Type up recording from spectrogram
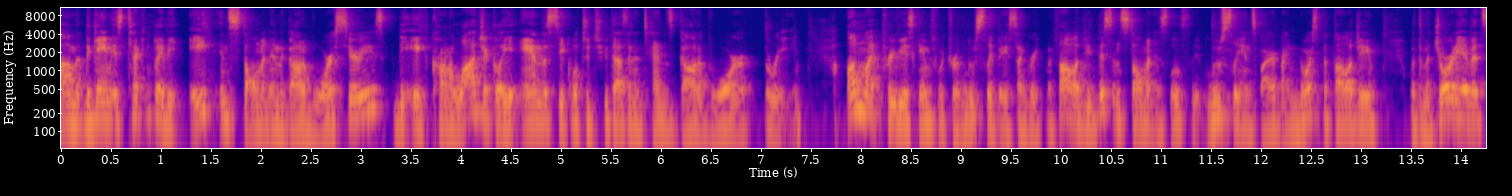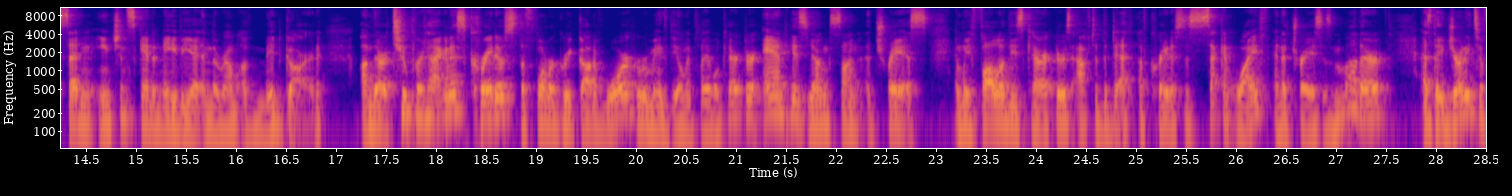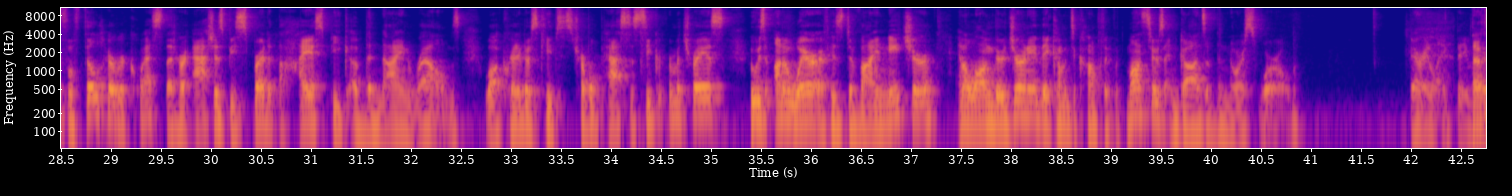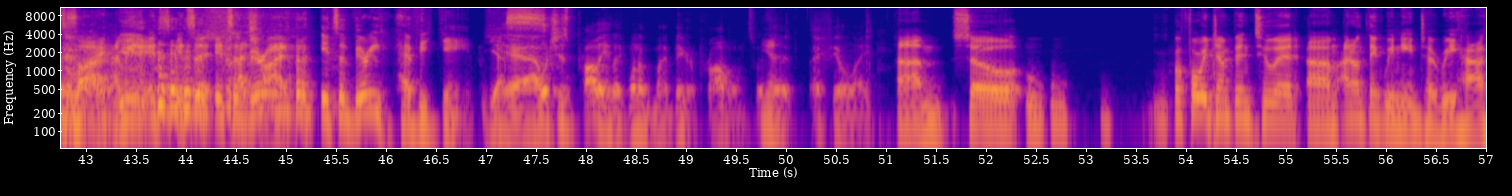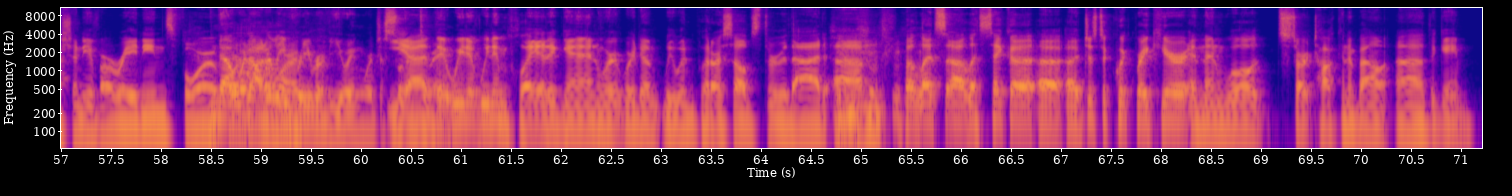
Um, the game is technically the eighth installment in the God of War series, the eighth chronologically, and the sequel to 2010's God of War 3. Unlike previous games, which were loosely based on Greek mythology, this installment is loosely, loosely inspired by Norse mythology, with the majority of it set in ancient Scandinavia in the realm of Midgard. Um, there are two protagonists Kratos, the former Greek god of war, who remains the only playable character, and his young son Atreus. And we follow these characters after the death of Kratos' second wife and Atreus' mother as they journey to fulfill her request that her ashes be spread at the highest peak of the nine realms, while Kratos keeps his troubled past a secret from Atreus, who is unaware of his divine nature. And along their journey, they come into conflict with monsters and gods of the Norse world. Very lengthy. That's very a lot. I mean, it's it's a it's a I very tried. it's a very heavy game. yes. Yeah, which is probably like one of my bigger problems with Yeah. it. I feel like. Um, so w- w- before we jump into it, um, I don't think we need to rehash any of our ratings for. No, for we're not God of really War. re-reviewing. We're just sort yeah, of doing. they, we didn't we didn't play it again. We're, we don't we wouldn't put ourselves through that. Um, but let's uh, let's take a, a, a just a quick break here, and then we'll start talking about uh, the game.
